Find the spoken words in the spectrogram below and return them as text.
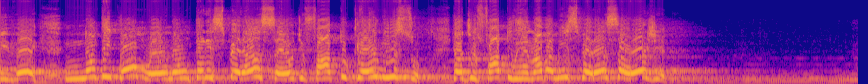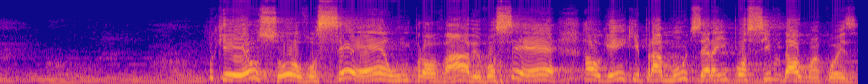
e vê, não tem como eu não ter esperança, eu de fato creio nisso, eu de fato renovo a minha esperança hoje. Porque eu sou, você é um improvável, você é alguém que para muitos era impossível dar alguma coisa.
